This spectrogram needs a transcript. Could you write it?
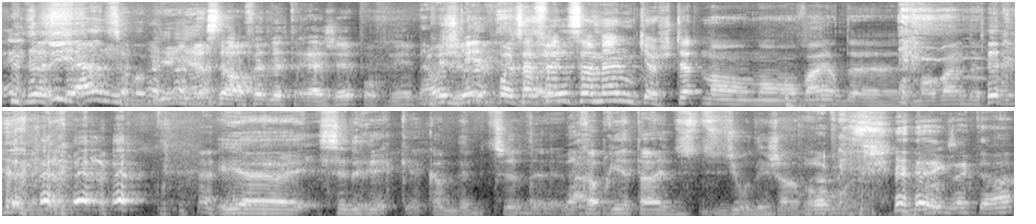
Hey, salut Yann! Ça va bien, Yann? Merci d'avoir fait le trajet pour venir. Ben oui, je viens de ça fait une semaine que je tête mon, mon verre de mon verre de. Et euh, Cédric, comme d'habitude, euh, Ben. propriétaire du studio des jambons. Exactement.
